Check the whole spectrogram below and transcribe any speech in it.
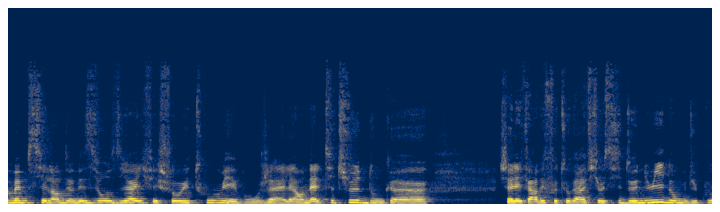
même si l'Indonésie, on se dit ah il fait chaud et tout, mais bon j'allais en altitude, donc euh, j'allais faire des photographies aussi de nuit, donc du coup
